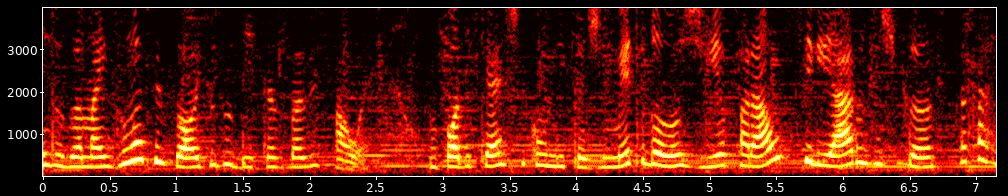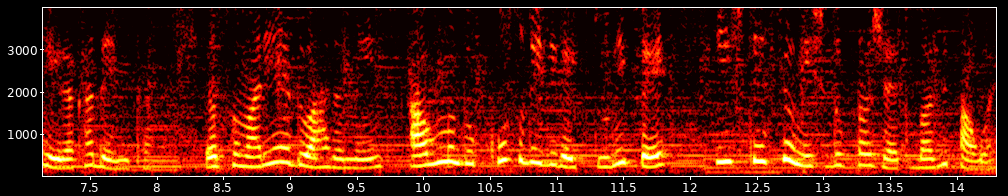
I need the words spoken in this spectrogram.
bem-vindos a mais um episódio do Dicas Base Power, um podcast com dicas de metodologia para auxiliar os estudantes da carreira acadêmica. Eu sou Maria Eduarda Mendes, aluna do curso de Direito do UNIP e extensionista do projeto Base Power.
